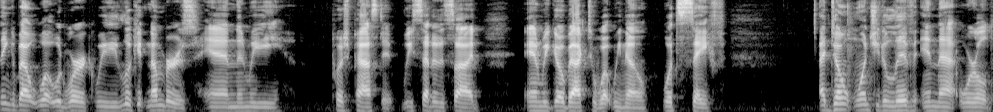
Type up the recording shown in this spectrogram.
think about what would work. We look at numbers and then we push past it. We set it aside and we go back to what we know, what's safe. I don't want you to live in that world.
